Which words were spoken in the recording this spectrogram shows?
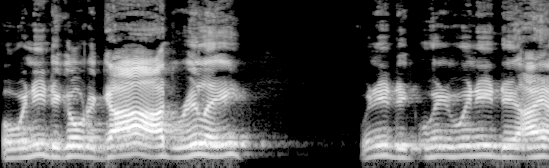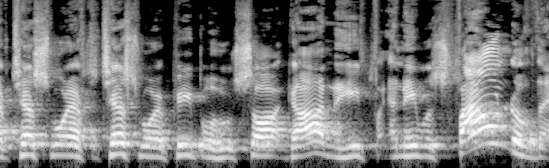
But we need to go to God, really. We need to, we, we need to, I have testimony after testimony of people who sought God, and he, and he was found of them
